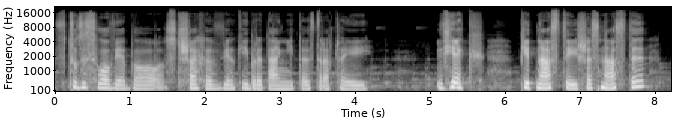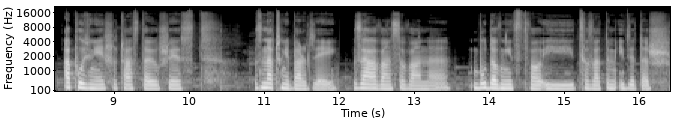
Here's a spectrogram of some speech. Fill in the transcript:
w cudzysłowie, bo strzechy w Wielkiej Brytanii to jest raczej wiek XV i XVI, a późniejszy czas to już jest znacznie bardziej zaawansowane budownictwo i co za tym idzie też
